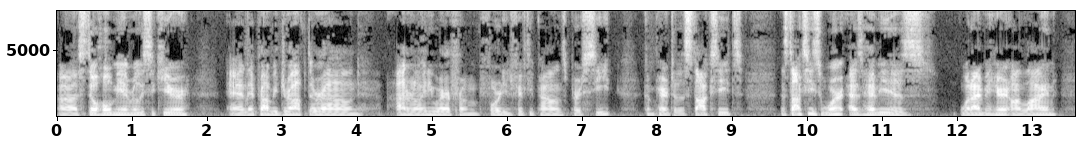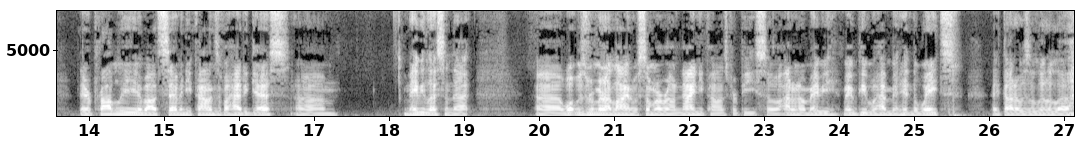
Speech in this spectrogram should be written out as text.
uh, still hold me in really secure. And they probably dropped around, I don't know, anywhere from 40 to 50 pounds per seat compared to the stock seats. The stock seats weren't as heavy as what I've been hearing online. They're probably about 70 pounds if I had to guess. Um, maybe less than that. Uh, what was rumored online was somewhere around 90 pounds per piece. So I don't know, maybe maybe people haven't been hitting the weights. They thought it was a little uh,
